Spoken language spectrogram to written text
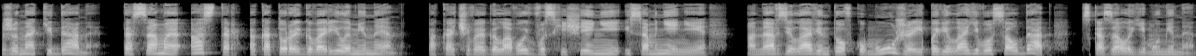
жена Киданы, та самая Астер, о которой говорила Минен, покачивая головой в восхищении и сомнении, она взяла винтовку мужа и повела его солдат, сказала ему Минен.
